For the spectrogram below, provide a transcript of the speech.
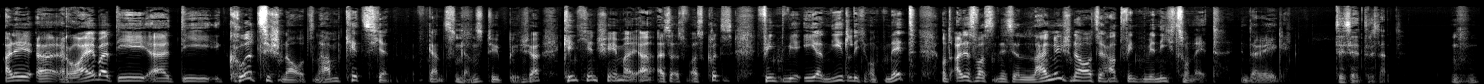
alle äh, Räuber, die, äh, die kurze Schnauzen haben, Kätzchen. Ganz, mhm. ganz typisch. Ja. Kindchenschema, ja, also was kurzes finden wir eher niedlich und nett. Und alles, was eine sehr lange Schnauze hat, finden wir nicht so nett in der Regel. Das ist interessant. Mhm.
